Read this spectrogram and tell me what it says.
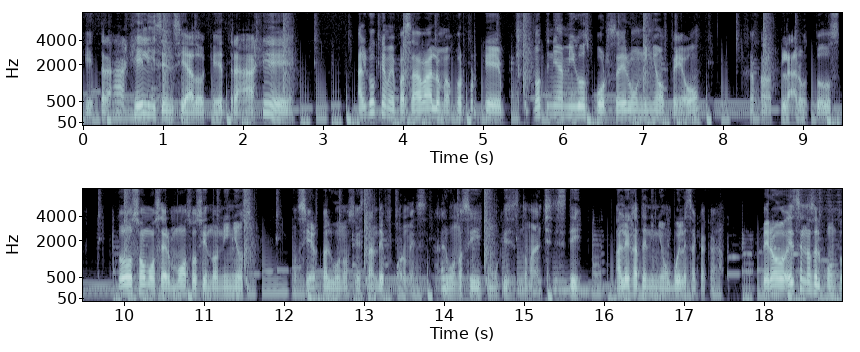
¡Qué traje, licenciado! ¡Qué traje! Algo que me pasaba a lo mejor porque no tenía amigos por ser un niño feo. claro, todos, todos somos hermosos siendo niños. ¿No es cierto? Algunos sí están deformes. Algunos sí, como que dices, no manches, este, aléjate niño, hueles a caca. Pero ese no es el punto.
